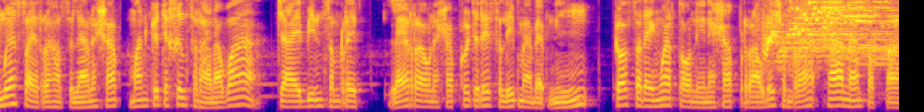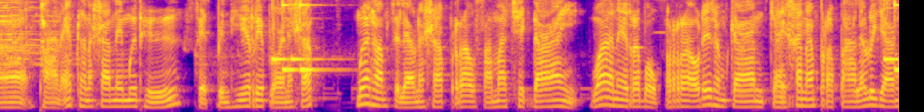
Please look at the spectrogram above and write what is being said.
เมื่อใส่รหัสเสร็จแล้วนะครับ มันก็จะขึ้นสถานะว่าจ่ายบินสำเร็จ และเรานะครับก็จะได้สลิปมาแบบนี้ ก็แสดงว่าตอนนี้นะครับ เราได้ชำระค่าน้ำประปา ผ่านแอปธนาคารในมือถือ เสร็จเป็นที่เรียบร้อยนะครับ เมื่อทำเสร็จแล้วนะครับ เราสามารถเช็คได้ ว่าในระบบเราได้ทำการจ่ายค่าน้ำประปาแล้วหรือยัง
